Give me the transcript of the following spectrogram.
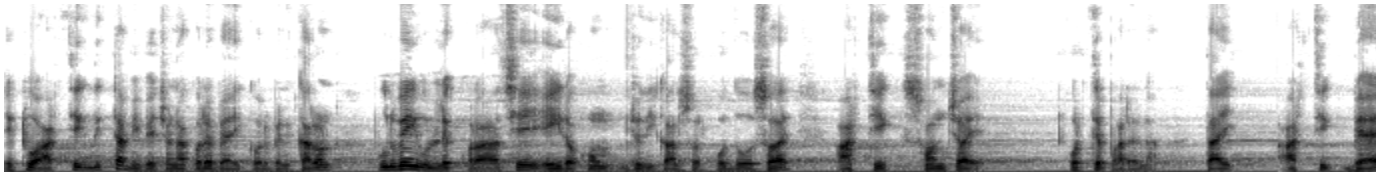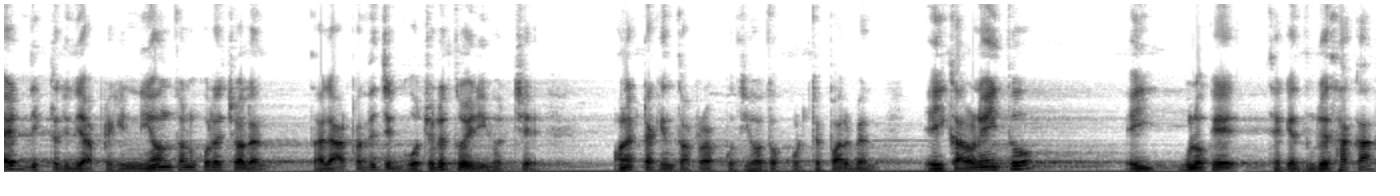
একটু আর্থিক দিকটা বিবেচনা করে ব্যয় করবেন। কারণ পূর্বেই উল্লেখ করা আছে, এই রকম যদি কালসর্প দোষ হয়, আর্থিক সঞ্চয় করতে পারে না। তাই আর্থিক ব্যয়ের দিকটা যদি আপনাকে নিয়ন্ত্রণ করে চলেন তাহলে আপনাদের যে গোচরে তৈরি হচ্ছে, অনেকটা কিন্তু আপনারা প্রতিহত করতে পারবেন। এই কারণেই তো এইগুলোকে থেকে দূরে থাকা,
